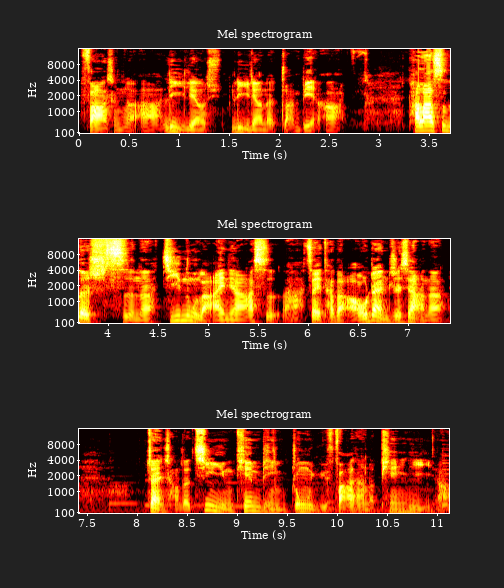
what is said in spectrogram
发生了啊力量力量的转变啊。帕拉斯的死呢，激怒了埃尼阿斯啊，在他的鏖战之下呢，战场的禁用天平终于发生了偏移啊！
